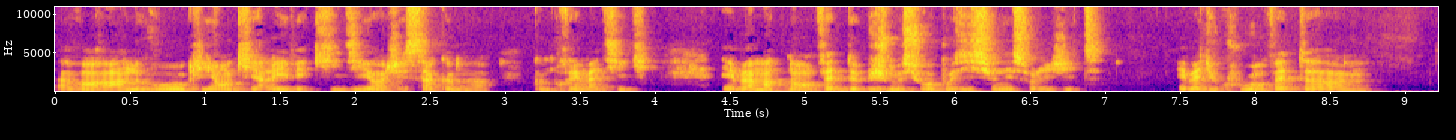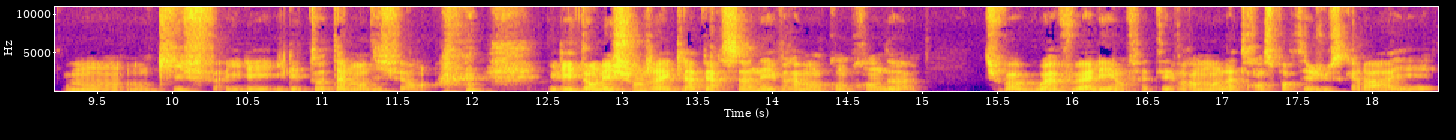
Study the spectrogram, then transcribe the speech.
Avoir un nouveau client qui arrive et qui dit, oh, j'ai ça comme, comme problématique. Et ben maintenant, en fait, depuis, je me suis repositionné sur l'Égypte. Et ben du coup, en fait, euh, mon, mon kiff, il est, il est totalement différent. il est dans l'échange avec la personne et vraiment comprendre tu vois, où elle veut aller, en fait, et vraiment la transporter jusqu'à là. Et,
